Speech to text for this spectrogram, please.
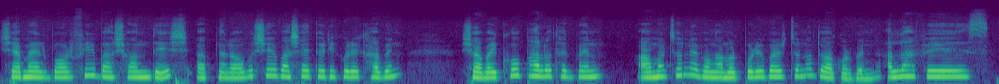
শ্যামাইয়ের বরফি বা সন্দেশ আপনারা অবশ্যই বাসায় তৈরি করে খাবেন। সবাই খুব ভালো থাকবেন। আমার জন্য এবং আমার পরিবারের জন্য দোয়া করবেন। আল্লাহ হাফেজ।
